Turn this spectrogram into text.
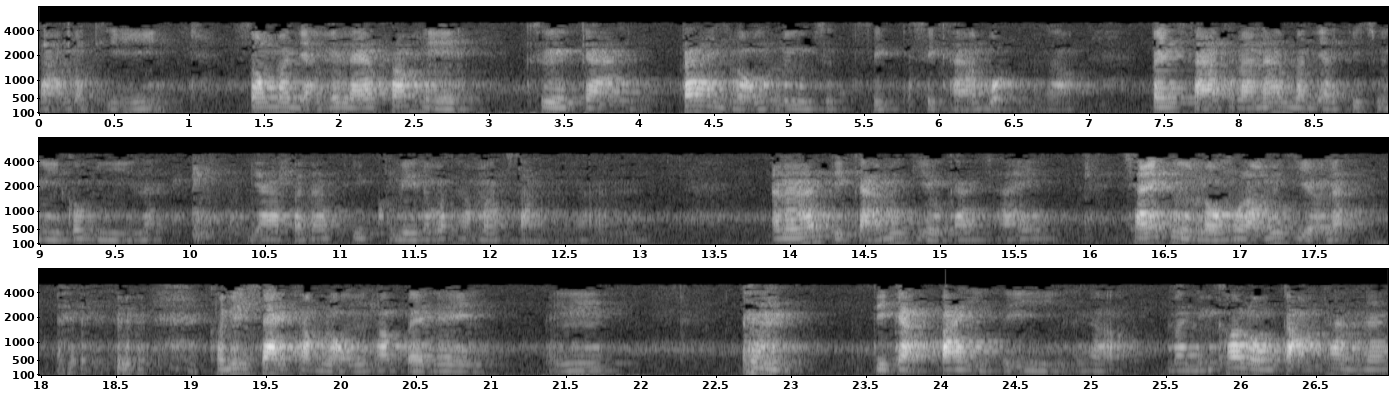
สามวัตถี ทรงบัญญัติไว้แล้วเพราะเหตุคือการแกล้งหลงลืมสิกขาบทนะครับ เป็นสาธารณะบัญญัติพิสุนีก็มีนะยาปนาพิคุณีนวัฒมาสั่งนะอันนั้นติกาไม่เกี่ยวการใช้ ใช้คือหลงเราไม่เกี่ยวนะคนที่แทรกทำหลงนะครับไปเองอย่างนี้ติกะไปดีนะครับมันถึงข้าลงกรรมท่านนะ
